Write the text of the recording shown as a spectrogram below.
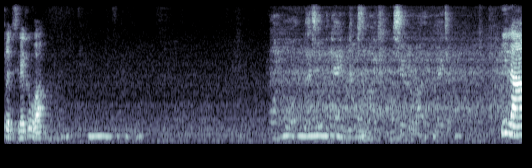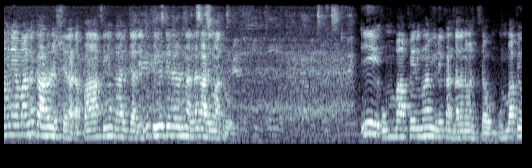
ക്ലിപ്സിലേക്ക് പോവാം. ഈ ലാമിനിയമാലിന്റെ കാർഡ് ഒരു രക്ഷയിലാട്ടോ പാസിംഗ് ഒക്കെ വിചാരിച്ചു എനിക്ക് ഫ്രീ കിട്ടിയ ഒരു നല്ല കാർഡ് മാത്രമേ ഉള്ളൂ. ഈ ഉമ്പാപ്പയെ നിങ്ങൾ ആ വീഡിയോ കണ്ടാൽ തന്നെ മനസ്സിലാവും. ഉമ്പാപ്പയെ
